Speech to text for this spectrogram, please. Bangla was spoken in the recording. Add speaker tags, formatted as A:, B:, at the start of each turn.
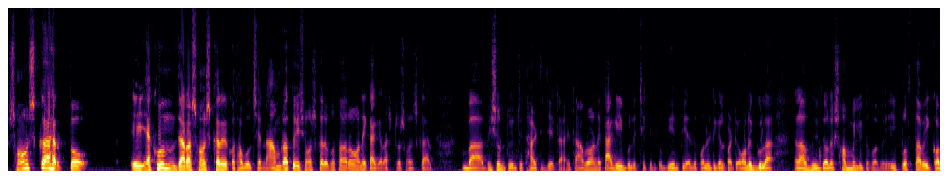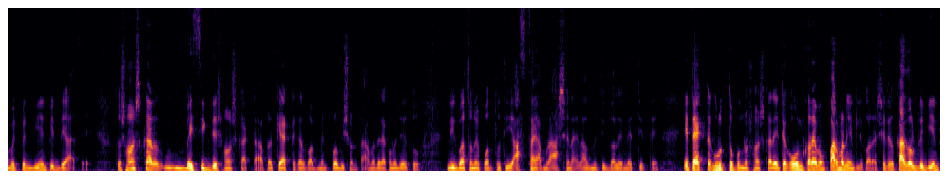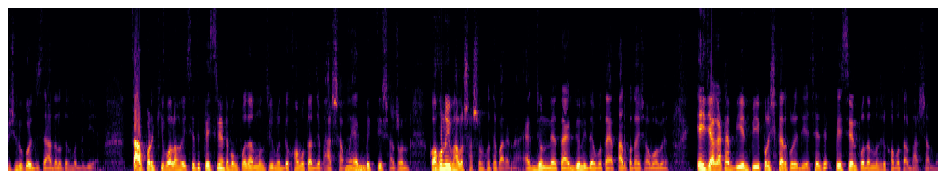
A: সংস্কার তো এই এখন যারা সংস্কারের কথা বলছেন, আমরা তো এই সংস্কারের কথা আরও অনেক আগে, রাষ্ট্র সংস্কার বা ভিশন টোয়েন্টি থার্টি যেটা, এটা আমরা অনেক আগেই বলেছি কিন্তু BNP as a political party অনেকগুলা রাজনৈতিক দলে সম্মিলিতভাবে এই প্রস্তাব, এই কমিটমেন্ট বিএনপির দেওয়া আছে। তো সংস্কার বেসিক যে সংস্কারটা, আপনার কেয়ারটেকার গভর্নমেন্ট প্রভিশনটা আমাদের এখনও যেহেতু নির্বাচনের পদ্ধতি, আস্থায় আমরা আসে নাই রাজনৈতিক দলের নেতৃত্বে, এটা একটা গুরুত্বপূর্ণ সংস্কার এটা গৌণ করা এবং পার্মানেন্টলি করা। সেটার কাজ অলরেডি বিএনপি শুরু করে দিয়েছে আদালতের মধ্যে দিয়ে। তারপরে কি বলা হয়েছে যে প্রেসিডেন্ট এবং প্রধানমন্ত্রীর মধ্যে ক্ষমতার যে ভারসাম্য এক ব্যক্তির শাসন কখনোই ভালো শাসন হতে পারে না। একজন নেতা একজনই দেবতা তার কথাই সব হবে। এই জায়গাটা বিএনপি পরিষ্কার করে দিয়েছে যে প্রেসিডেন্ট প্রধানমন্ত্রীর ক্ষমতার ভারসাম্য।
